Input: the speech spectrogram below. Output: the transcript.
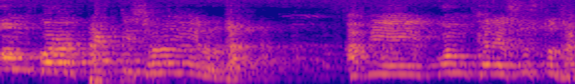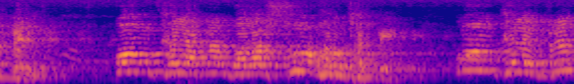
কম করার প্র্যাকটিস হলো এই রোজা। আপনি এই কম খেলে সুস্থ থাকবেন। কম খেলে আপনার গলার সুর ভালো থাকবে, কম খেলে ব্রেন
